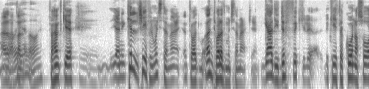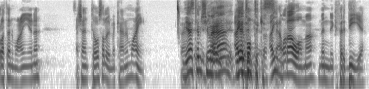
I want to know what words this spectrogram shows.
على الأقل يعني،. فهمت كيف؟ يعني كل شيء في المجتمع أنت ولد أنت ولد مجتمعك يعني قاعد يدفك لكي تكون صورة معينة عشان توصل للمكان المعين يا تمشي معاه يا تنتكس أي؟ مقاومة منك فردية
